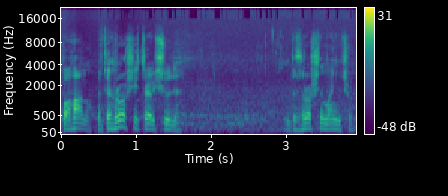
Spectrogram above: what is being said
Погано. Гроші треба всюди. Без грошей немає нічого.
